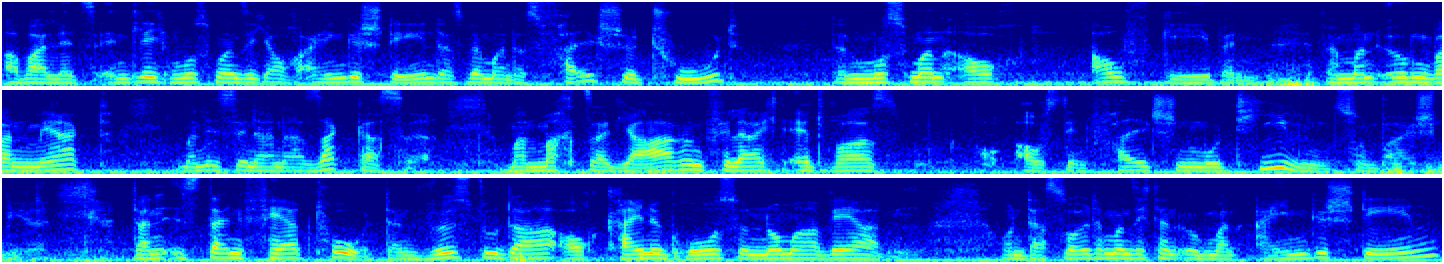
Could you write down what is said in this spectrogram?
Aber letztendlich muss man sich auch eingestehen, dass wenn man das Falsche tut, dann muss man auch aufgeben. Wenn man irgendwann merkt, man ist in einer Sackgasse, man macht seit Jahren vielleicht etwas aus den falschen Motiven zum Beispiel, dann ist dein Pferd tot. Dann wirst du da auch keine große Nummer werden. Und das sollte man sich dann irgendwann eingestehen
